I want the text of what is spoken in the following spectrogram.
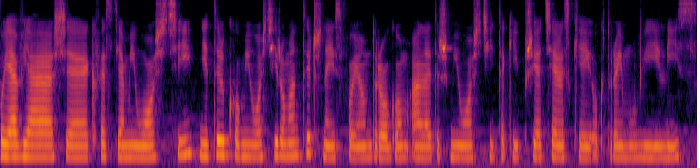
pojawia się kwestia miłości, nie tylko miłości romantycznej swoją drogą, ale też miłości takiej przyjacielskiej, o której mówi Lis,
